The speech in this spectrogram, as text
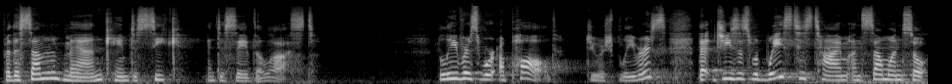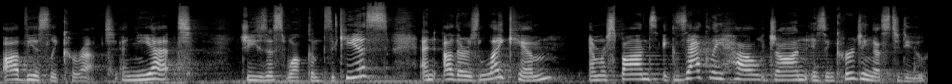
For the Son of Man came to seek and to save the lost. Believers were appalled Jewish believers, that Jesus would waste his time on someone so obviously corrupt. And yet, Jesus welcomes Zacchaeus and others like him and responds exactly how John is encouraging us to do.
